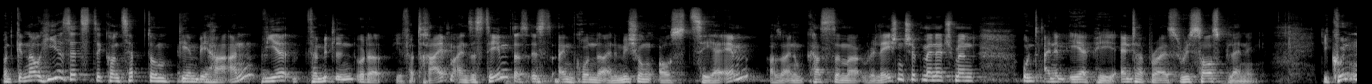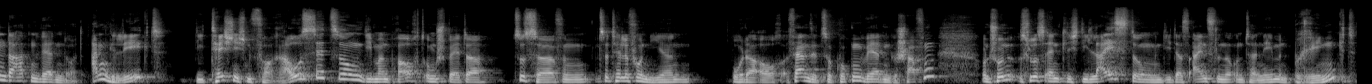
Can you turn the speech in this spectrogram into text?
Und genau hier setzt die Konzeptum GmbH an. Wir vermitteln oder wir vertreiben ein System, das ist im Grunde eine Mischung aus CRM, also einem Customer Relationship Management und einem ERP, Enterprise Resource Planning. Die Kundendaten werden dort angelegt, die technischen Voraussetzungen, die man braucht, um später zu surfen, zu telefonieren, oder auch Fernsehen zu gucken, werden geschaffen und schon schlussendlich die Leistungen, die das einzelne Unternehmen bringt,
